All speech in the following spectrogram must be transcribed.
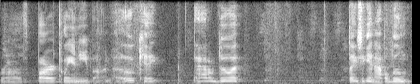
Ross Barkley and Yvonne. Okay. That'll do it. Thanks again, Apple Boom.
